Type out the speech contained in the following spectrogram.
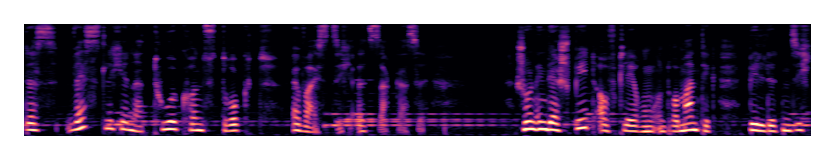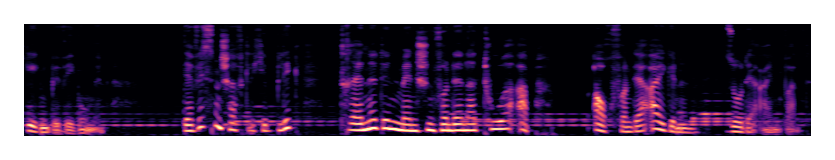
Das westliche Naturkonstrukt erweist sich als Sackgasse. Schon in der Spätaufklärung und Romantik bildeten sich Gegenbewegungen. Der wissenschaftliche Blick trenne den Menschen von der Natur ab, auch von der eigenen, so der Einwand.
